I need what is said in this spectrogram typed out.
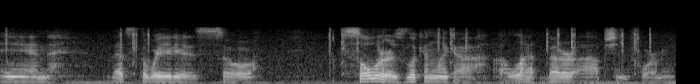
And that's the way it is. So solar is looking like a, a lot better option for me.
